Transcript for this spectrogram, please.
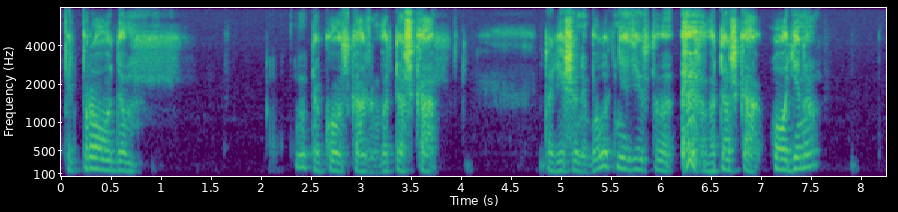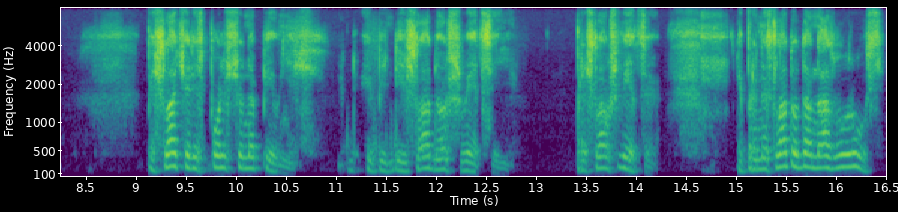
під проводом, ну, такого, скажімо, ватажка. Тоді ще не було князівства, ватажка Одіна. Пішла через Польщу на північ і підійшла до Швеції. Прийшла в Швецію і принесла туди назву Русь.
